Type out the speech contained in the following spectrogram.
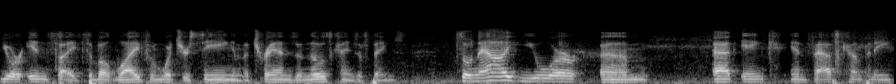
your insights about life and what you're seeing and the trends and those kinds of things. So now you're um, at Inc. and Fast Company,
